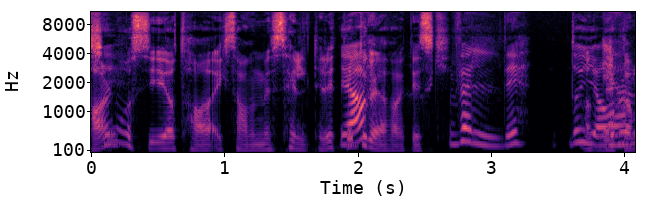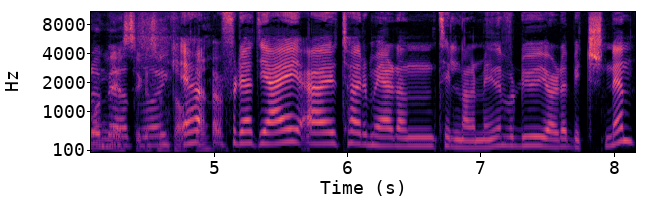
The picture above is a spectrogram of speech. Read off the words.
har noe å si å ta eksamen med selvtillit, Ja. det tror jeg faktisk. Veldig. Da gjør du det bedre òg. Ja, fordi at jeg, jeg tar mer den tilnærmingen hvor du gjør det bitchen din.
